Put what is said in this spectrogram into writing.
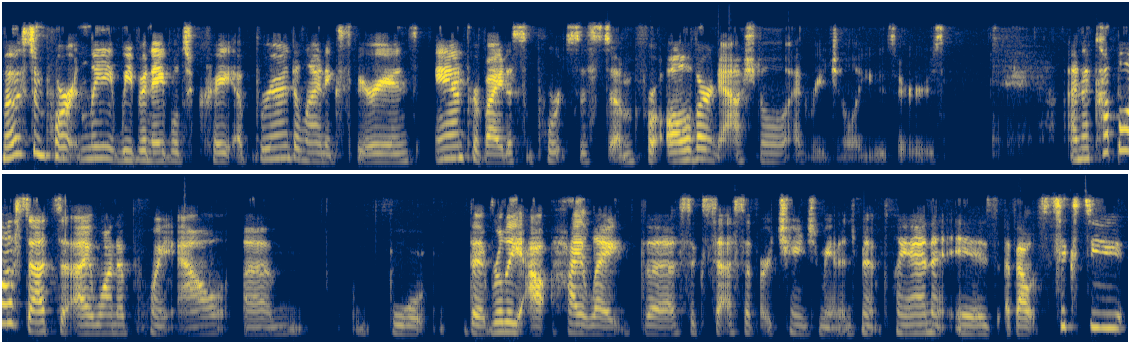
Most importantly, we've been able to create a brand aligned experience and provide a support system for all of our national and regional users. And a couple of stats that I want to point out um, for that really out, highlight the success of our change management plan is about 60%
